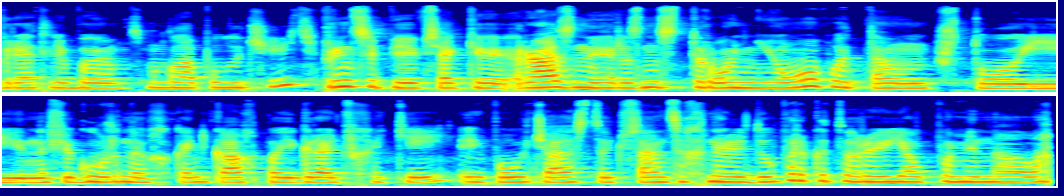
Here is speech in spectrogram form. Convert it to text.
вряд ли бы смогла получить. В принципе, всякие разные, разносторонний опыт, там, что и на фигурных коньках поиграть в хоккей, и поучаствовать в танцах на льду, про которые я упоминала.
